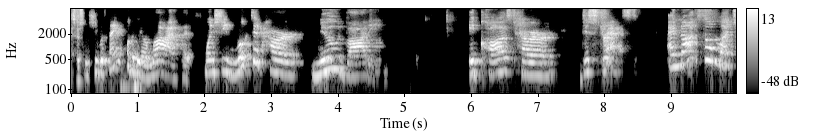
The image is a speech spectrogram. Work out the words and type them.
So she was thankful to be alive. But when she looked at her nude body, it caused her distress. And not so much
